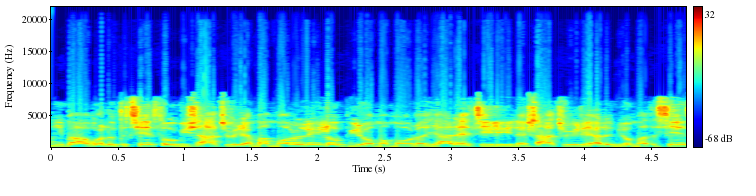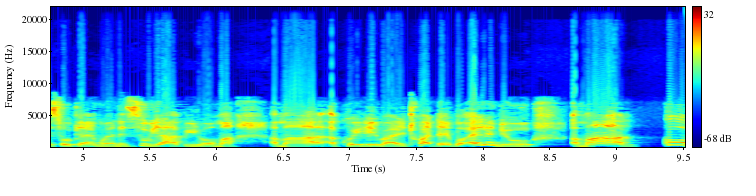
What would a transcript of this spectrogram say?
မိဘကိုအဲ့လိုတချင်းဆိုပြီးရှာကြွေးတယ်အမ modeling လုပ်ပြီးတော့မ model ရတဲ့အကြီးလေးလည်းရှာကြွေးတယ်အဲ့လိုမျိုးအမတချင်းဆိုပြိုင်ပွဲနဲ့စုရပြီးတော့မှအမအခွေတွေပါတွေထွက်တယ်ပေါ့အဲ့လိုမျိုးအမ ကို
